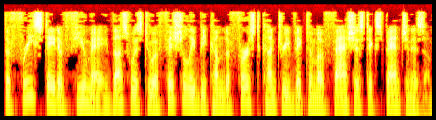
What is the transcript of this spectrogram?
The Free State of Fiume thus was to officially become the first country victim of fascist expansionism.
